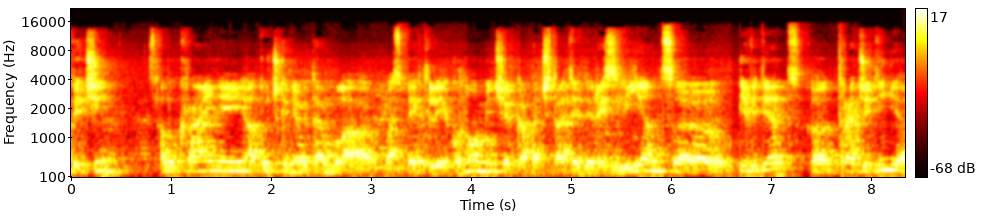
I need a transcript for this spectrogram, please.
vecin al Ucrainei atunci când ne uităm la aspectele economice, capacitatea de reziliență. Evident, uh, tragedia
